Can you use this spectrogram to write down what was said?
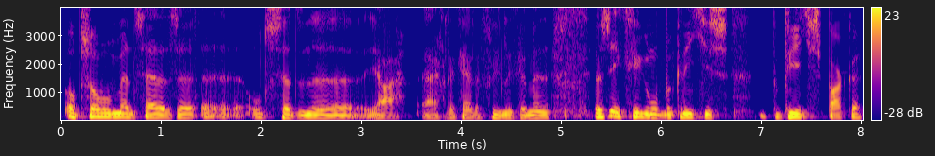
op zo'n moment zeiden ze ontzettend... ja, eigenlijk hele vriendelijke mensen. Dus ik ging op mijn knietjes papiertjes pakken...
